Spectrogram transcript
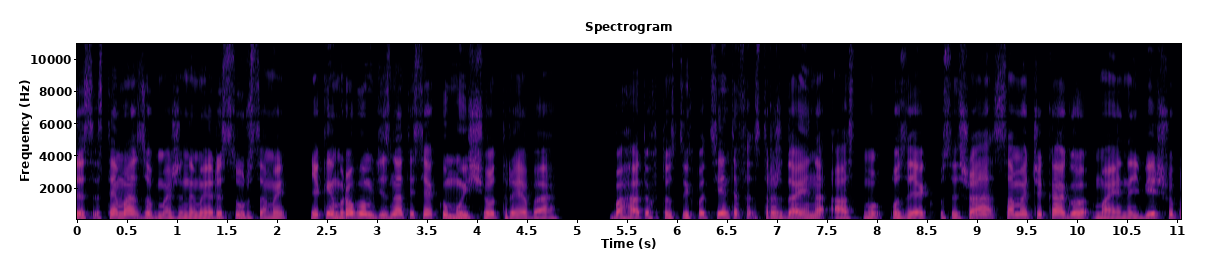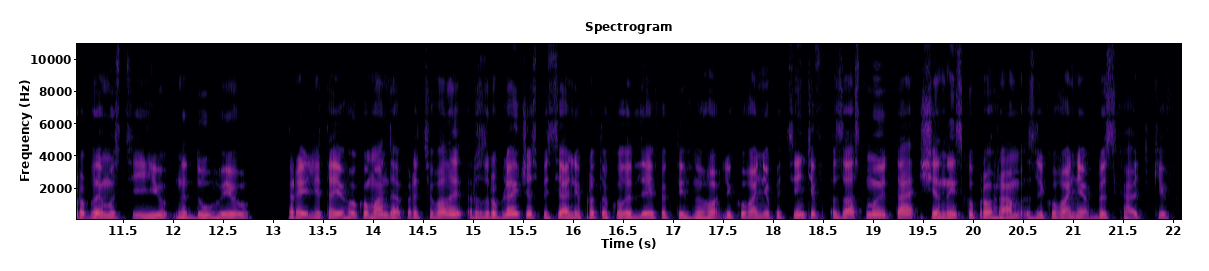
це система з обмеженими ресурсами, яким робом дізнатися кому й що треба. Багато хто з цих пацієнтів страждає на астму, поза як у США саме Чикаго має найбільшу проблему з цією недугою. Рейлі та його команда працювали, розробляючи спеціальні протоколи для ефективного лікування пацієнтів з астмою та ще низку програм з лікування безхатьків.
